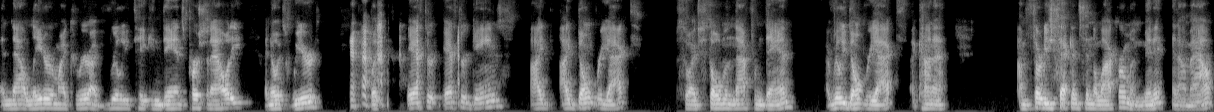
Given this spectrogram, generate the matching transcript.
And now later in my career, I've really taken Dan's personality. I know it's weird, but after after games, I I don't react. So I've stolen that from Dan. I really don't react. I kind of I'm 30 seconds in the locker room, a minute, and I'm out.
